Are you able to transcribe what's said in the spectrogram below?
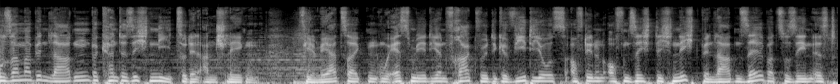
Osama bin Laden bekannte sich nie zu den Anschlägen. Vielmehr zeigten US-Medien fragwürdige Videos, auf denen offensichtlich nicht bin Laden selber zu sehen ist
